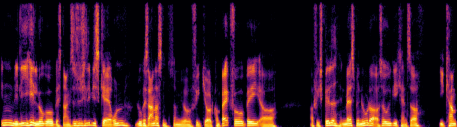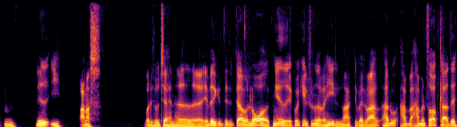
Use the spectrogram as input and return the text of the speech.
inden vi lige helt lukker OB snakken, så synes jeg lige, vi skal runde Lukas Andersen, som jo fik gjort comeback for OB og, og fik spillet en masse minutter, og så udgik han så i kampen ned i Randers, hvor det så ud til, at han havde, øh, jeg ved ikke, det, der var låret og knæet, jeg kunne ikke helt finde ud af, hvad helt nøjagtigt, hvad det var. Har, du, har, har man fået opklaret det?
